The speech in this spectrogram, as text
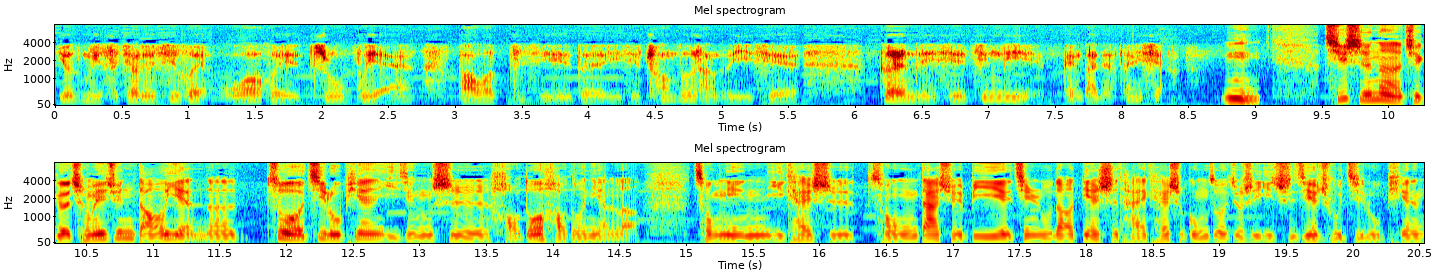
有这么一次交流机会，我会知无不言，把我自己的一些创作上的一些个人的一些经历跟大家分享。嗯，其实呢，这个陈维军导演呢，做纪录片已经是好多好多年了。从您一开始从大学毕业进入到电视台开始工作，就是一直接触纪录片。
